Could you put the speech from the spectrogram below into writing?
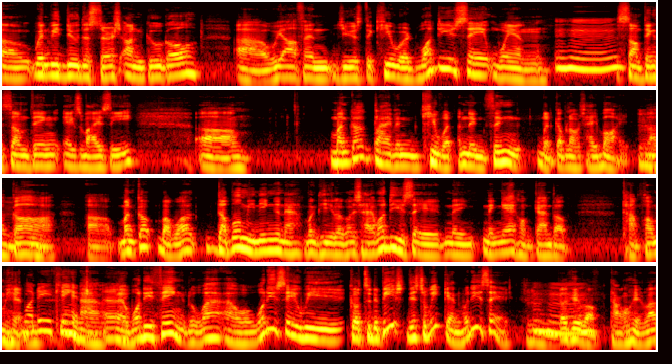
uh, when we do the search on Google, uh, we often use the keyword "What do you say when something something x y z?" เอ่อมันก็กลายเป็นคีย์เวิร์ดอันหนึ่งซึ่งเหมือนกับเราใช้บ่อย แล้วก็เอ่อมันก็แบบว่า double meaning ด้วยนะ บางทีเราก็ใช้ what do you say ในในแง่ของการแบบถามความเห็น What do you think? อ่าเออ what do you think หรือว่าเอ่อ what do you say we go to the beach this weekend what do you say ก็คือแบบถามความเห็นว่า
